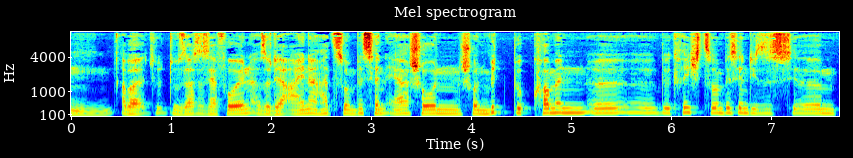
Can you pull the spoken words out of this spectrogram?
Hm, aber du, du sagst es ja vorhin, also der eine hat so ein bisschen eher schon schon mitbekommen äh, gekriegt, so ein bisschen dieses ähm,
